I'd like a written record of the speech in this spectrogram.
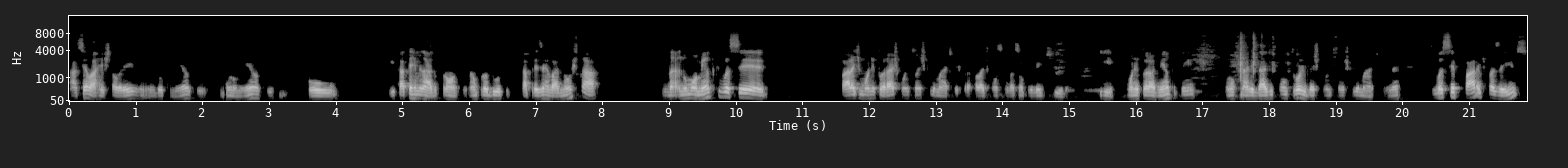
ah, sei lá, restaurei um documento, um monumento, ou e está terminado, pronto, é um produto que está preservado. Não está. No momento que você para de monitorar as condições climáticas para falar de conservação preventiva e monitoramento tem como finalidade o controle das condições climáticas, né? Se você para de fazer isso,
